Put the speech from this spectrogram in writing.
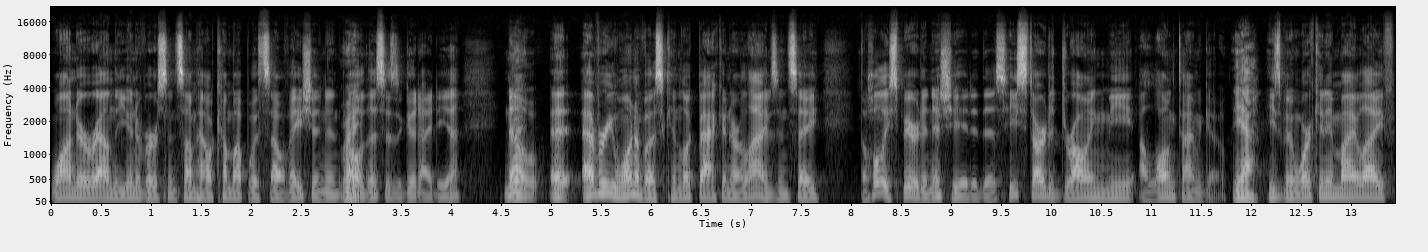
wander around the universe and somehow come up with salvation and oh, this is a good idea. No, uh, every one of us can look back in our lives and say, the Holy Spirit initiated this. He started drawing me a long time ago. Yeah. He's been working in my life.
